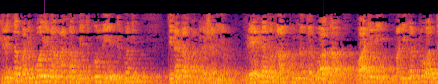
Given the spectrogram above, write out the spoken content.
క్రింద పడిపోయిన అన్నం మెతుకుల్ని ఎత్తుకొని తినటం అభిలషణీయం. బ్రేళ్ళను నాక్కున్న తరువాత వాటిని మణికట్టు వద్ద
